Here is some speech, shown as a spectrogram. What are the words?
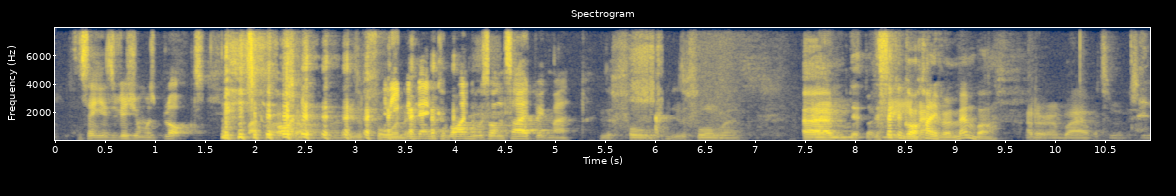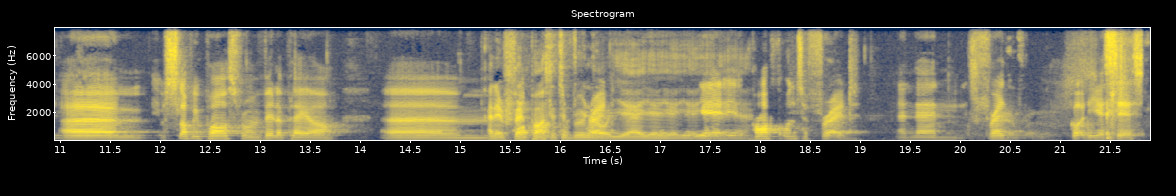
to say his vision was blocked. by Cavani. He's a fool. and even then, Cavani was onside, big man. He's a fool. He's a fool, man. Um, Um, the, the second yeah, goal, I can't United- even remember. I don't remember either. To be honest with you. Um, sloppy pass from a Villa player. Um, And then Fred passed it to to Bruno. Fred. Yeah, yeah, yeah, yeah, Yeah, yeah. it passed on to Fred, and then Fred got the assist.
